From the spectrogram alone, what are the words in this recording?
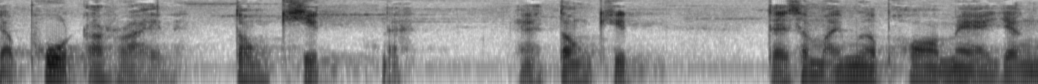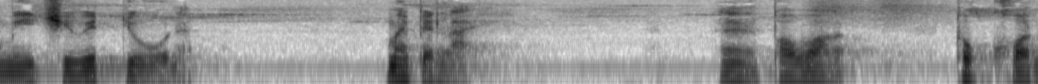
จะพูดอะไร ต้องคิดนะต้องคิด แต่สมัยเมื่อพ่อแม่ยังมีชีวิตอยู่เนะี่ยไม่เป็นไรเเพราะว่าทุกคน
